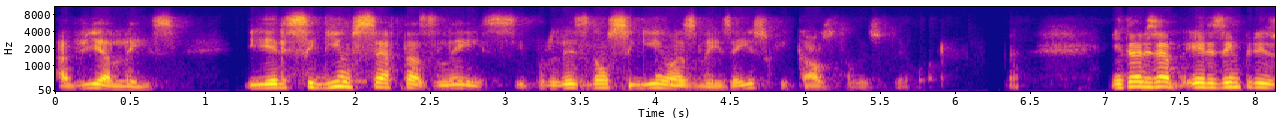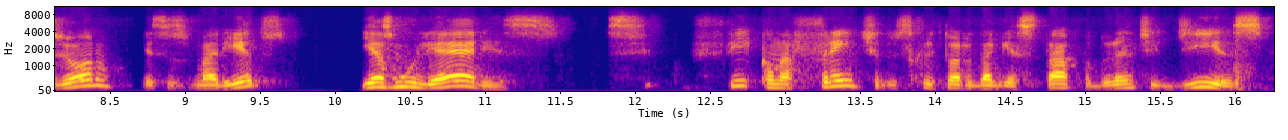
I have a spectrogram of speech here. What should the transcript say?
Havia leis. E eles seguiam certas leis, e por vezes não seguiam as leis. É isso que causa, talvez, o terror. Né? Então, eles, eles emprisionam esses maridos, e as mulheres ficam na frente do escritório da Gestapo durante dias.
